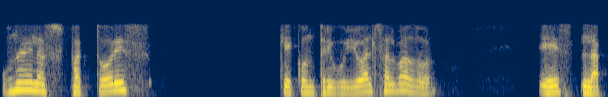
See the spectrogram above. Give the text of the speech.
Uno de los factores que contribuyó al Salvador es la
